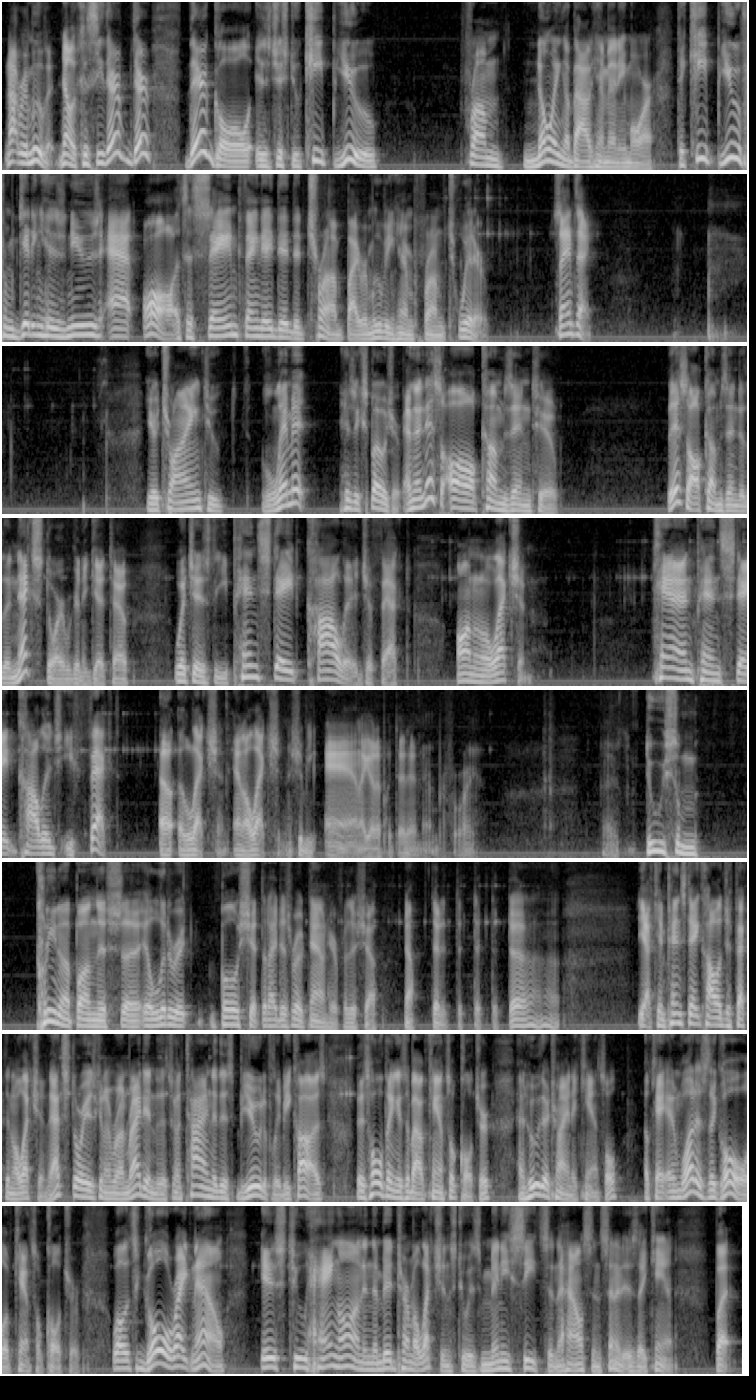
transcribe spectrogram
not remove it. No, because see, their their their goal is just to keep you from knowing about him anymore, to keep you from getting his news at all. It's the same thing they did to Trump by removing him from Twitter. Same thing. You're trying to limit his exposure. And then this all comes into this all comes into the next story we're going to get to, which is the Penn State College effect on an election. Can Penn State College effect an election? An election. It should be and. I got to put that in there before I uh, do some cleanup on this uh, illiterate bullshit that I just wrote down here for this show. No. Da, da, da, Yeah, can Penn State College affect an election? That story is going to run right into this. It's going to tie into this beautifully because this whole thing is about cancel culture and who they're trying to cancel. Okay, and what is the goal of cancel culture? Well, its goal right now is to hang on in the midterm elections to as many seats in the House and Senate as they can. But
